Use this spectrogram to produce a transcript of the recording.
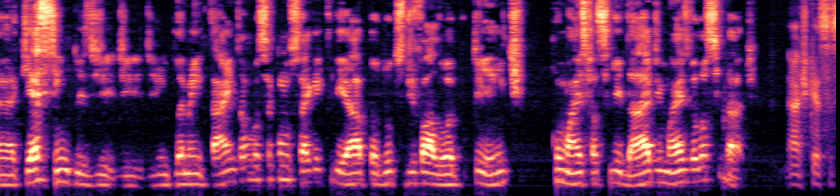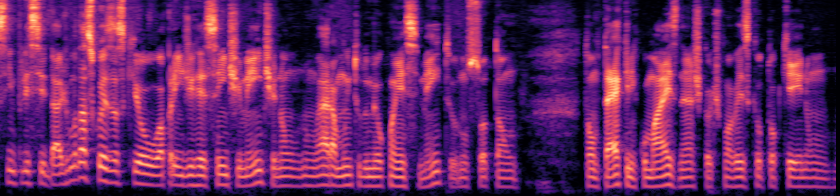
é, que é simples de, de, de, implementar, então você consegue criar produtos de valor para o cliente com mais facilidade e mais velocidade. Acho que essa simplicidade, uma das coisas que eu aprendi recentemente, não, não era muito do meu conhecimento, eu não sou tão, tão técnico mais, né? Acho que a última vez que eu toquei num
